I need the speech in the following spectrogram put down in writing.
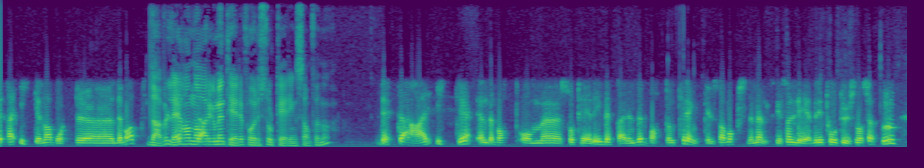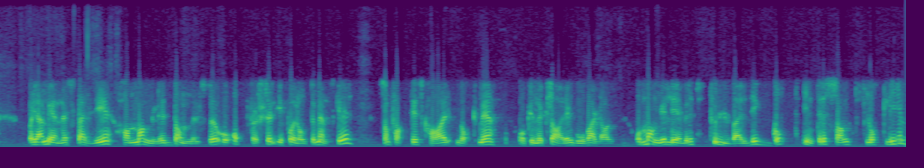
dette er ikke en abortdebatt. Det er vel det? Han argumenterer for sorteringssamfunnet? Dette er ikke en debatt om eh, sortering. Dette er en debatt om krenkelse av voksne mennesker som lever i 2017. Og jeg mener Sterri han mangler dannelse og oppførsel i forhold til mennesker som faktisk har nok med å kunne klare en god hverdag. Og mange lever et fullverdig, godt, interessant, flott liv.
